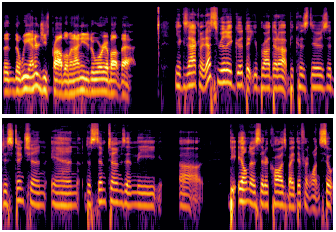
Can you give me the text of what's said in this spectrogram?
the the We Energies problem, and I needed to worry about that. Exactly. That's really good that you brought that up because there's a distinction in the symptoms and the uh, the illness that are caused by different ones. So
